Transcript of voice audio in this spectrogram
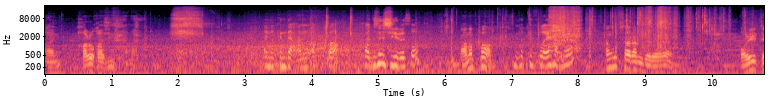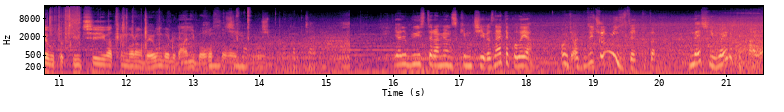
아니 바로 가지는 않아. 아니 근데 안 아파? 화장실에서? 안 아파. 버터플라이 하면? 한국 사람들은 어릴 때부터 김치 같은 거랑 매운 거를 많이 김치 먹었어가지고 먹고 싶어 갑자기. Я люблю їсти рамен з кімчі. Ви знаєте, коли я. Ой, а ти чого не їздять тут? Неші вейри питає.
